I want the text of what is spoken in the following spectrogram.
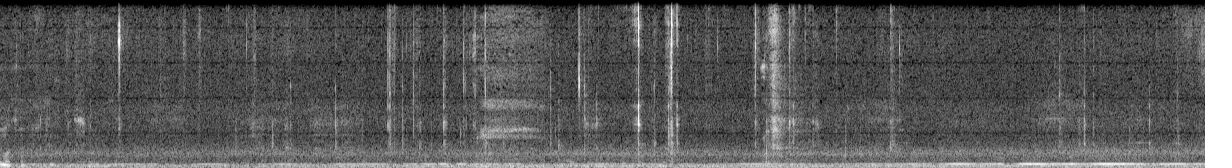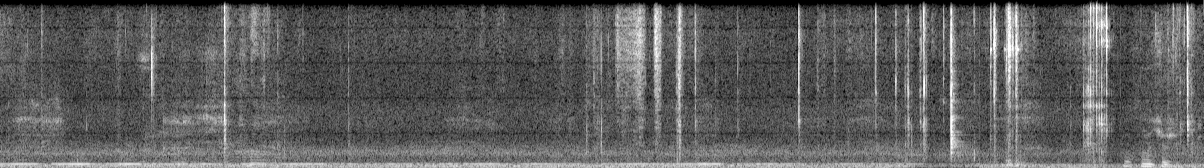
Смотрим. Вот на чужие. Все?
